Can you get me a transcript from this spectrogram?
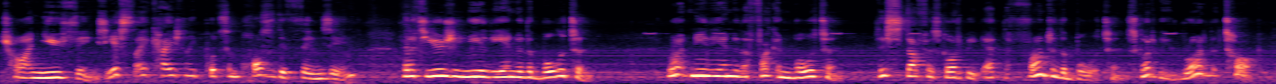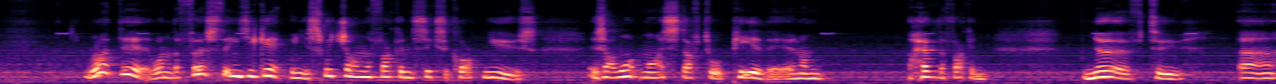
try new things. Yes, they occasionally put some positive things in, but it's usually near the end of the bulletin. Right near the end of the fucking bulletin. This stuff has got to be at the front of the bulletin. It's got to be right at the top. Right there, one of the first things you get when you switch on the fucking six o'clock news is I want my stuff to appear there, and I'm I have the fucking nerve to uh,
